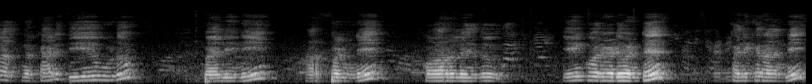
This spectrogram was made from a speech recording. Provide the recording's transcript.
వెళ్తున్నారు. కానీ దేవుడు బలిని అర్పణని కోరలేదు. ఏం కోరాడు అంటే కనికరాన్ని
